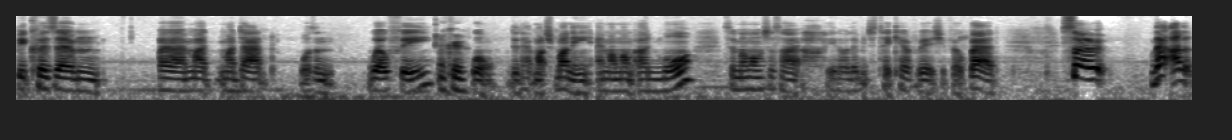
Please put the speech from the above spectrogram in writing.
because um uh, my my dad wasn't wealthy Okay. well, didn't have much money, and my mum earned more. So my mum's just like, "Oh, you know, let me just take care of it. She felt bad. So that I,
